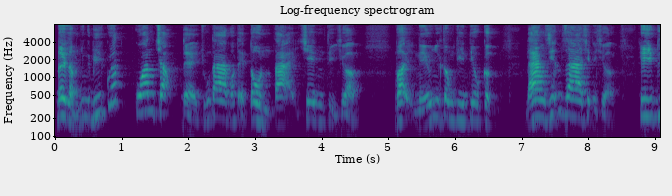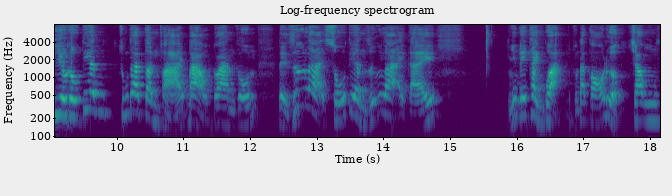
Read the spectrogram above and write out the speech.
Đây là những cái bí quyết quan trọng để chúng ta có thể tồn tại trên thị trường. Vậy nếu như thông tin tiêu cực đang diễn ra trên thị trường thì điều đầu tiên chúng ta cần phải bảo toàn vốn để giữ lại số tiền, giữ lại cái, những cái thành quả chúng ta có được trong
